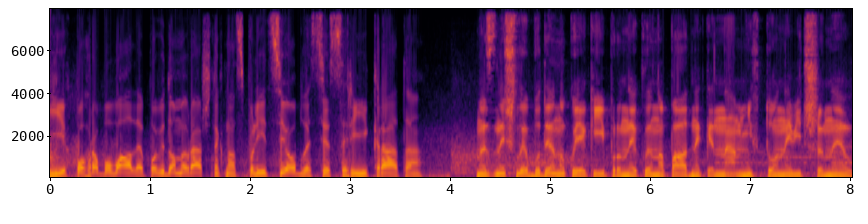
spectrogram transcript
Їх пограбували, повідомив речник Нацполіції області Сергій Крата. Ми знайшли будинок, у який проникли нападники. Нам ніхто не відчинив.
